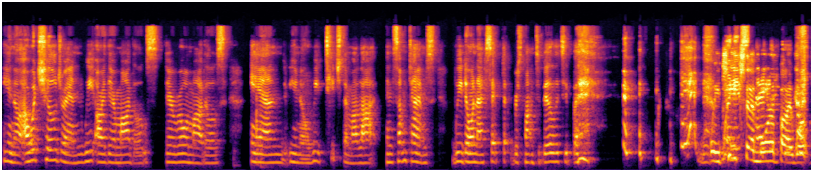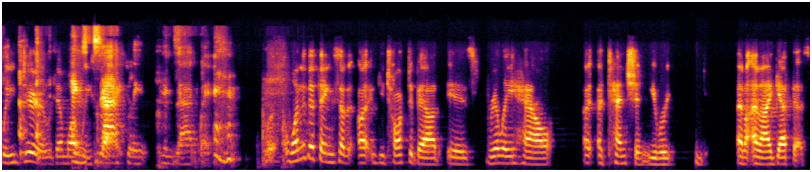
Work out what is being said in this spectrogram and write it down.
you know, our children, we are their models, their role models. And, you know, we teach them a lot. And sometimes we don't accept that responsibility, but we teach them more by what we do than what exactly, we say. Exactly. Exactly. One of the things that uh, you talked about is really how uh, attention you were, and, and I get this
